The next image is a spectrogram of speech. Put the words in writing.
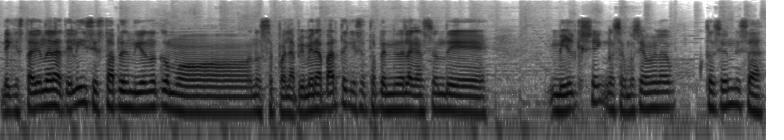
de que está viendo la tele y se está aprendiendo como no sé, pues la primera parte que se está aprendiendo la canción de Milkshake, no sé cómo se llama la canción esa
